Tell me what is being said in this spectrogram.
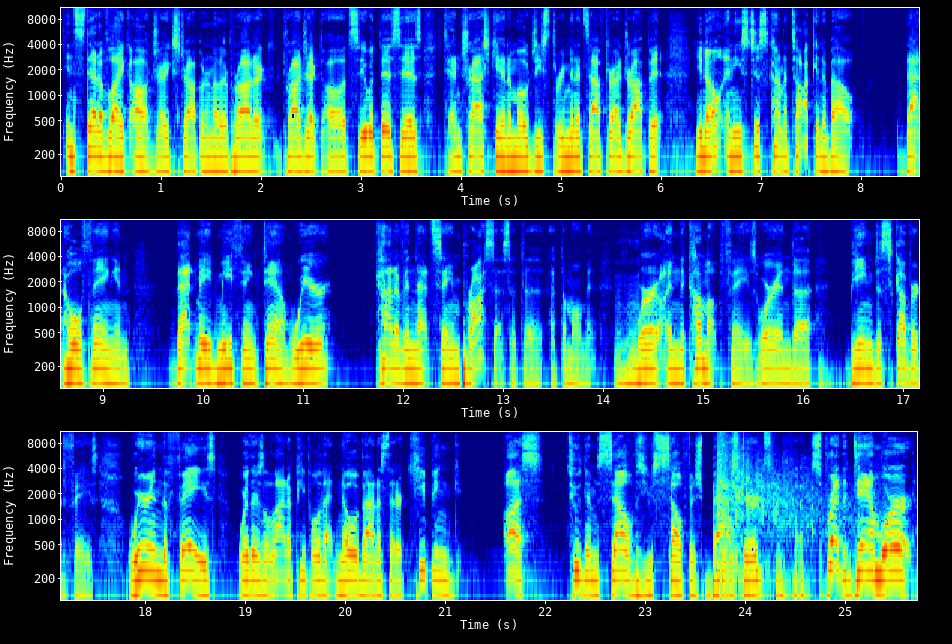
instead of like, oh, Drake's dropping another product project. Oh, let's see what this is. 10 trash can emojis 3 minutes after I drop it. You know, and he's just kind of talking about that whole thing and that made me think, damn, we're kind of in that same process at the at the moment. We're in the come up phase. We're in the being discovered phase. We're in the phase where there's a lot of people that know about us that are keeping us to themselves, you selfish bastards. Spread the damn word.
